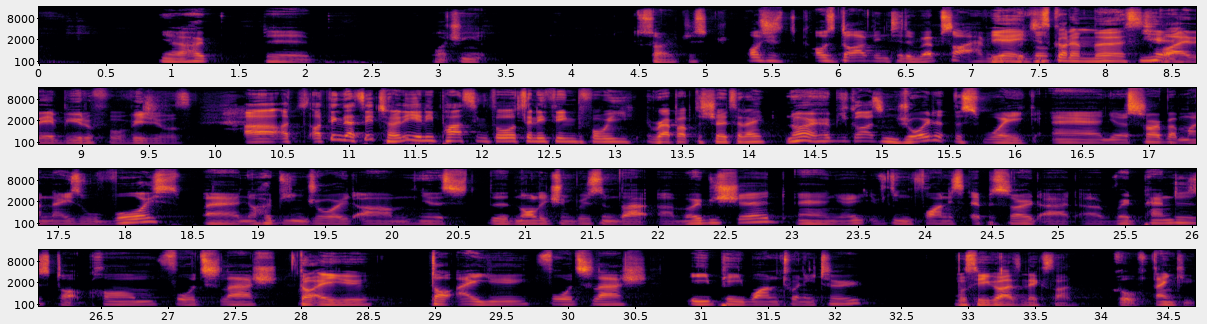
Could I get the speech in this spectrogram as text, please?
yeah, I hope they're watching it. Sorry, just I was just I was dived into the website having Yeah, you just got immersed Yeah. by their beautiful visuals. Uh, I, I think that's it, Tony. Any passing thoughts? Anything before we wrap up the show today? No, I hope you guys enjoyed it this week. And you know, sorry about my nasal voice. And I hope you enjoyed um you know the knowledge and wisdom that uh, Moby shared. And you know, if you can find this episode at uh, redpandas.com forward slash Dot .au. dot au forward slash EP one twenty two. We'll see you guys next time. Cool. Thank you.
